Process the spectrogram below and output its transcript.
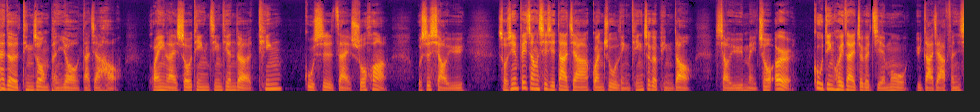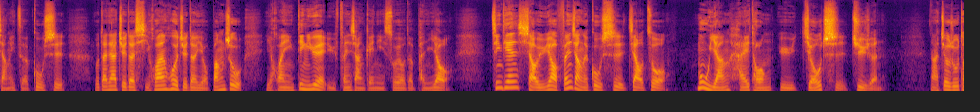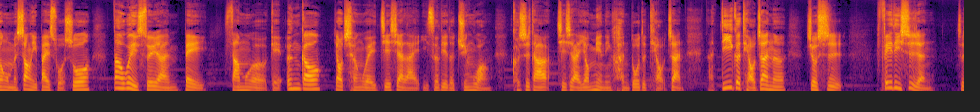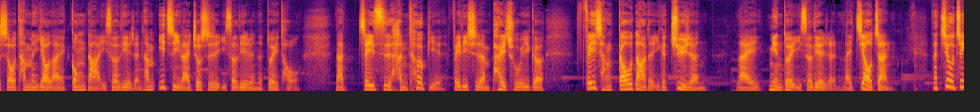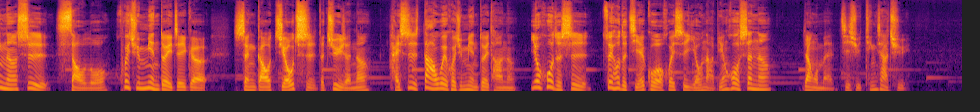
亲爱的听众朋友，大家好，欢迎来收听今天的《听故事在说话》，我是小鱼。首先，非常谢谢大家关注、聆听这个频道。小鱼每周二固定会在这个节目与大家分享一则故事。如果大家觉得喜欢或觉得有帮助，也欢迎订阅与分享给你所有的朋友。今天小鱼要分享的故事叫做《牧羊孩童与九尺巨人》。那就如同我们上礼拜所说，大卫虽然被撒母耳给恩高，要成为接下来以色列的君王，可是他接下来要面临很多的挑战。那第一个挑战呢，就是非利士人。这时候他们要来攻打以色列人，他们一直以来就是以色列人的对头。那这一次很特别，非利士人派出一个非常高大的一个巨人来面对以色列人来叫战。那究竟呢，是扫罗会去面对这个身高九尺的巨人呢，还是大卫会去面对他呢？又或者是最后的结果会是由哪边获胜呢？让我们继续听下去。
